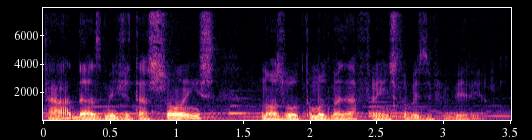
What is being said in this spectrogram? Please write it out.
tá, das meditações, nós voltamos mais à frente, talvez em fevereiro.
